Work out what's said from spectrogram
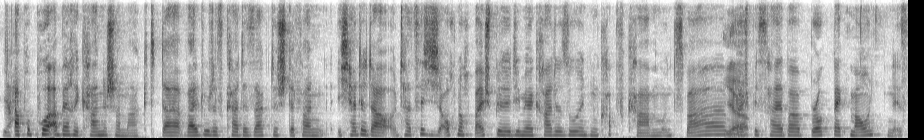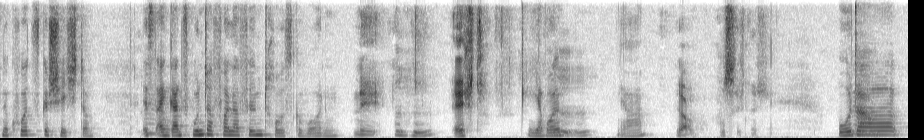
Ja, Ja. Apropos amerikanischer Markt, da, weil du das gerade sagtest, Stefan, ich hatte da tatsächlich auch noch Beispiele, die mir gerade so in den Kopf kamen. Und zwar Ja. beispielsweise Brokeback Mountain ist eine Kurzgeschichte. Ist ein ganz wundervoller Film draus geworden. nee. Echt? Jawohl. Ja. Ja, wusste ich nicht. Oder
